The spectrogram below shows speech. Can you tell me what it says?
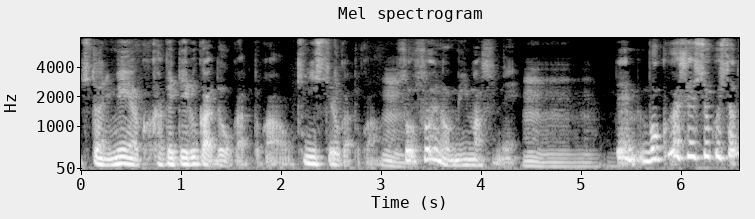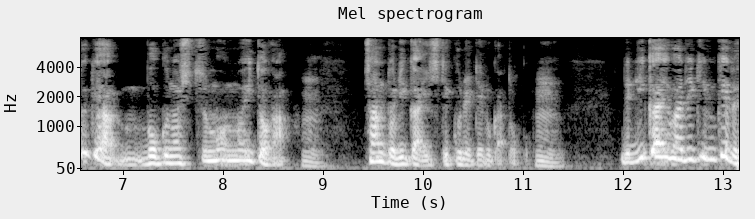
人に迷惑かけてるかどうかとか、気にしてるかとか、うん。そうそういうのを見ますね。うんうんで、僕が接触した時は、僕の質問の意図が、うん。ちゃんと理解してくれてるかと。うん。で、理解はできるけど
